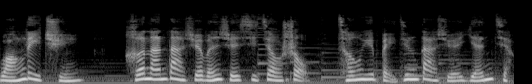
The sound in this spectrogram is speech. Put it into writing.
王立群，河南大学文学系教授，曾于北京大学演讲。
